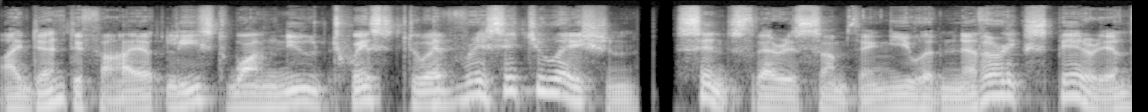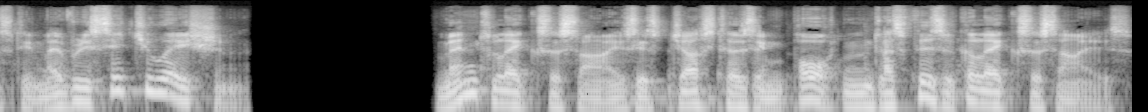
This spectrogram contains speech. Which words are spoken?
Identify at least one new twist to every situation, since there is something you have never experienced in every situation. Mental exercise is just as important as physical exercise.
